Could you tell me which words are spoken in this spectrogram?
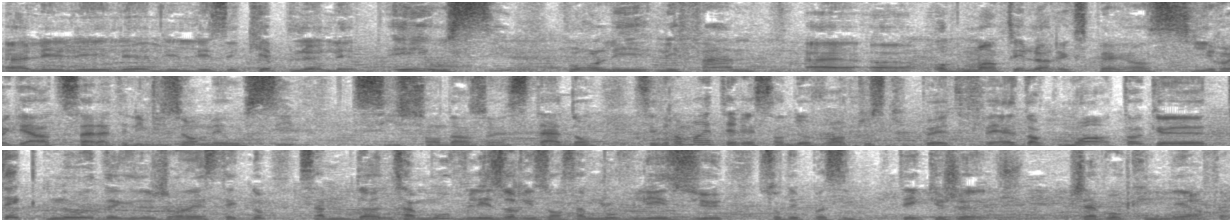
les, les, les, les, équipes, et aussi pour les, les fans, augmenter leur expérience s'ils regardent ça à la télévision, mais aussi s'ils sont dans un stade. Donc, c'est vraiment intéressant de voir tout ce qui peut être fait. Donc, moi, en tant que techno, de journaliste techno, ça me donne, ça m'ouvre les horizons, ça m'ouvre les yeux sur des possibilités que je j'avais aucune idée, en fait.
